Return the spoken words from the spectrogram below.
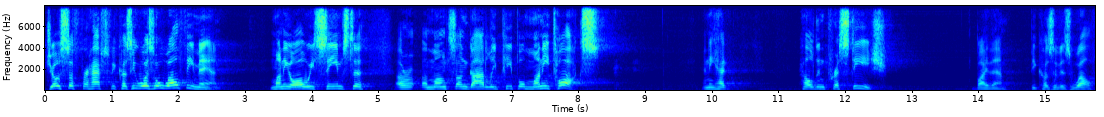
Joseph, perhaps because he was a wealthy man. Money always seems to uh, amongst ungodly people, money talks. And he had held in prestige by them because of his wealth.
